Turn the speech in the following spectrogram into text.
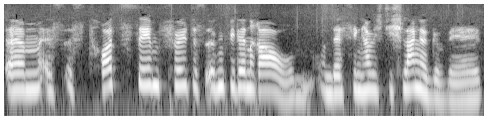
ähm, es ist trotzdem, füllt es irgendwie den Raum. Und deswegen habe ich die Schlange gewählt.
